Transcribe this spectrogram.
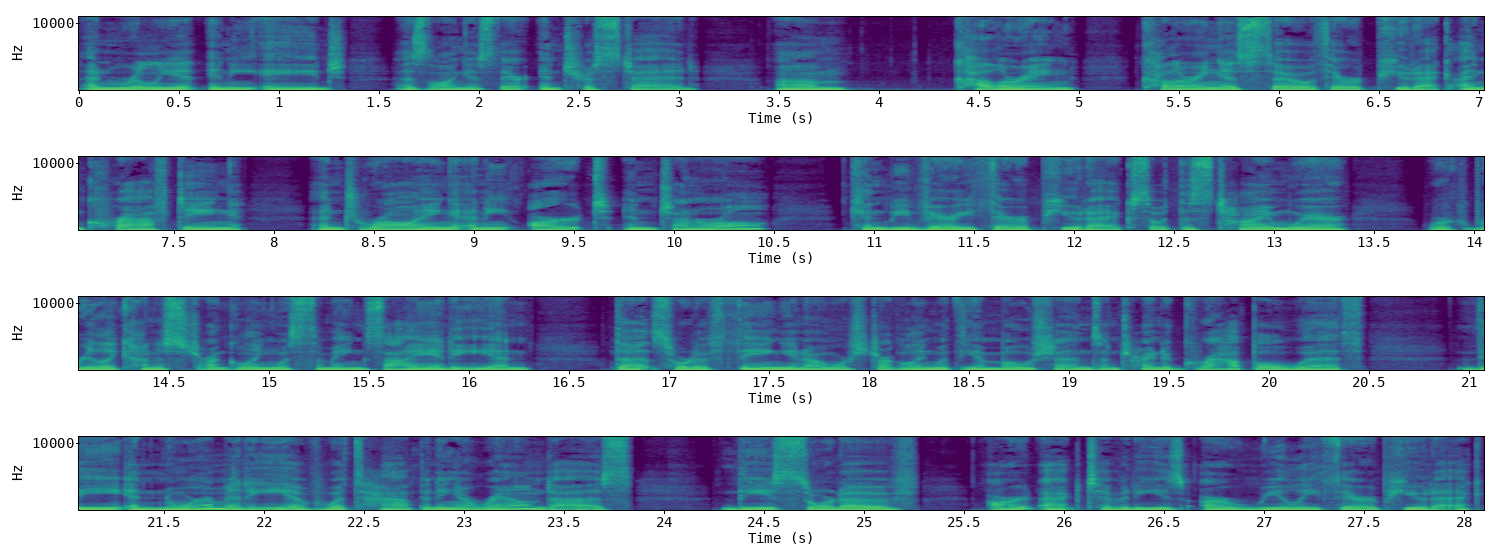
and really at any age, as long as they're interested. Um, coloring. Coloring is so therapeutic and crafting and drawing, any art in general can be very therapeutic. So at this time where we're really kind of struggling with some anxiety and that sort of thing, you know, we're struggling with the emotions and trying to grapple with the enormity of what's happening around us. These sort of art activities are really therapeutic.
